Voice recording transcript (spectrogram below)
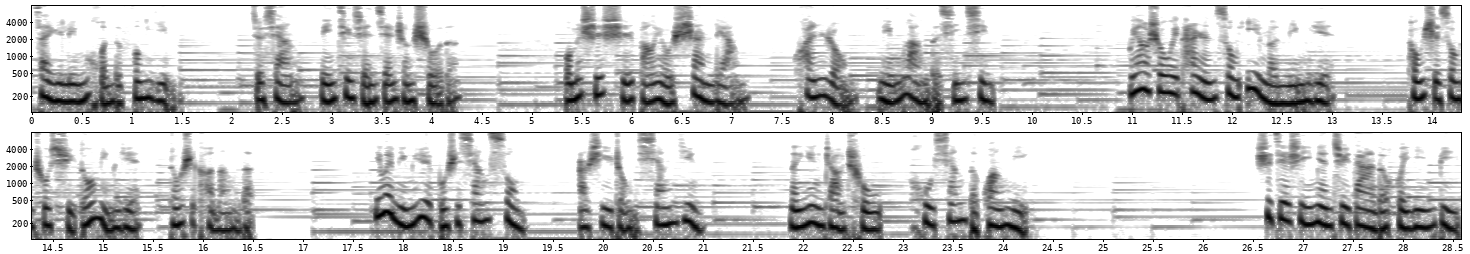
在于灵魂的丰盈。就像林清玄先生说的：“我们时时保有善良、宽容、明朗的心性，不要说为他人送一轮明月。”同时送出许多明月都是可能的，因为明月不是相送，而是一种相应，能映照出互相的光明。世界是一面巨大的回音壁，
